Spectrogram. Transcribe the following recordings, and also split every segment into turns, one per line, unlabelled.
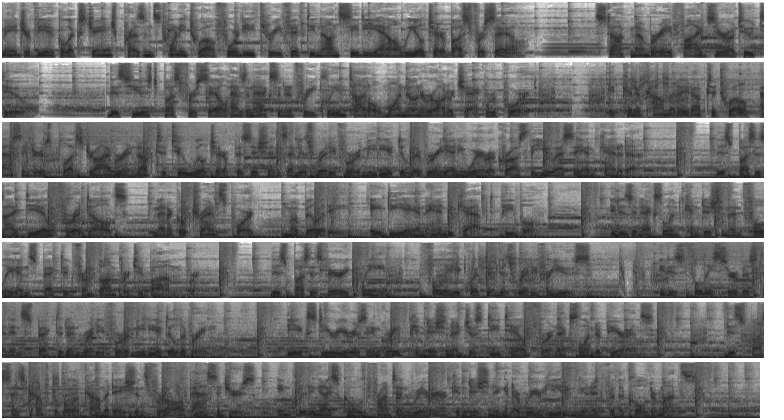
Major Vehicle Exchange presents 2012 Ford E350 non-CDL wheelchair bus for sale. Stock number A5022. This used bus for sale has an accident-free clean Title I owner AutoCheck report. It can accommodate up to 12 passengers plus driver and up to two wheelchair positions and is ready for immediate delivery anywhere across the USA and Canada. This bus is ideal for adults, medical transport, mobility, ADA and handicapped people. It is in excellent condition and fully inspected from bumper to bumper. This bus is very clean, fully equipped and is ready for use. It is fully serviced and inspected and ready for immediate delivery. The exterior is in great condition and just detailed for an excellent appearance. This bus has comfortable accommodations for all passengers, including ice-cold front and rear air conditioning and a rear heating unit for the colder months.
